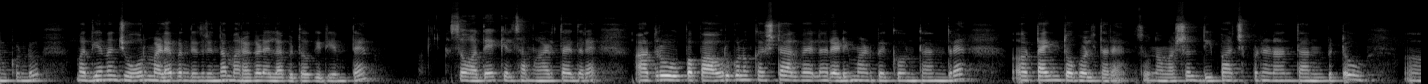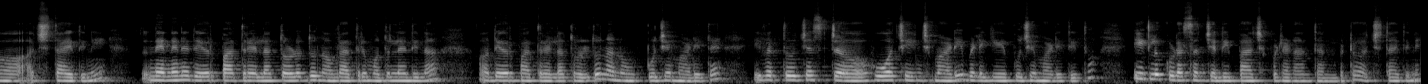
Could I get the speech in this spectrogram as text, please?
ಅಂದ್ಕೊಂಡು ಮಧ್ಯಾಹ್ನ ಜೋರು ಮಳೆ ಬಂದಿದ್ದರಿಂದ ಮರಗಳೆಲ್ಲ ಬಿದ್ದೋಗಿದೆಯಂತೆ. ಸೊ ಅದೇ ಕೆಲಸ ಮಾಡ್ತಾ ಇದ್ದಾರೆ ಆದರೂ ಪಾಪ ಅವ್ರಿಗೂ ಕಷ್ಟ ಅಲ್ವಾ ಎಲ್ಲ ರೆಡಿ ಮಾಡಬೇಕು ಅಂತ ಅಂದರೆ ಟೈಮ್ ತೊಗೊಳ್ತಾರೆ. ಸೊ ನಾವು ಅಷ್ಟರಲ್ಲಿ ದೀಪ ಹಚ್ಬಿಡೋಣ ಅಂತ ಅಂದ್ಬಿಟ್ಟು ಹಚ್ತಾ ಇದ್ದೀನಿ. ನೆನ್ನೆನೇ ದೇವ್ರ ಪಾತ್ರೆ ಎಲ್ಲ ತೊಳೆದು ನವರಾತ್ರಿ ಮೊದಲನೇ ದಿನ ದೇವ್ರ ಪಾತ್ರೆ ಎಲ್ಲ ತೊಳೆದು ನಾನು ಪೂಜೆ ಮಾಡಿದ್ದೆ. ಇವತ್ತು ಜಸ್ಟ್ ಹೂವು ಚೇಂಜ್ ಮಾಡಿ ಬೆಳಿಗ್ಗೆ ಪೂಜೆ ಮಾಡಿದ್ದಿತ್ತು. ಈಗಲೂ ಕೂಡ ಸಂಜೆ ದೀಪ ಹಚ್ಬಿಡೋಣ ಅಂತ ಅಂದ್ಬಿಟ್ಟು ಹಚ್ತಾ ಇದ್ದೀನಿ.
